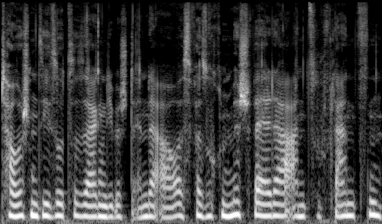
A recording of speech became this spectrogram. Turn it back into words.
tauschen sie sozusagen die Bestände aus, versuchen Mischwälder anzupflanzen.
